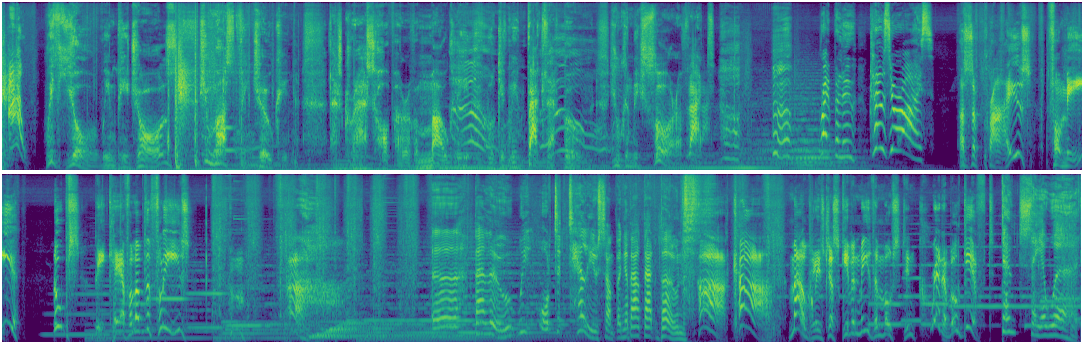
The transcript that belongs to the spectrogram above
Ow! With your wimpy jaws? You must be joking. That grasshopper of a Mowgli will give me back that bone. You can be sure of that. Right, Baloo, close your eyes. A surprise? For me? Oops, be careful of the fleas. Uh, Baloo, we ought to tell you something about that bone. Ah, Mowgli's just given me the most incredible gift. Don't say a word.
